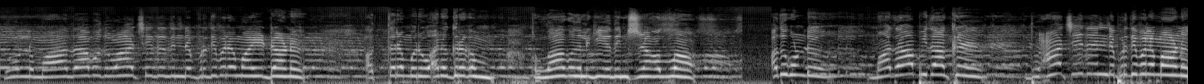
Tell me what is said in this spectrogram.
അതുകൊണ്ട് മാതാവ് ദുവാ ചെയ്തതിന്റെ പ്രതിഫലമായിട്ടാണ് ഒരു അനുഗ്രഹം അള്ളാഹു നൽകിയത് അള്ളാഹ് അതുകൊണ്ട് മാതാപിതാക്കൾ ദുആ ചെയ്തതിന്റെ പ്രതിഫലമാണ്.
